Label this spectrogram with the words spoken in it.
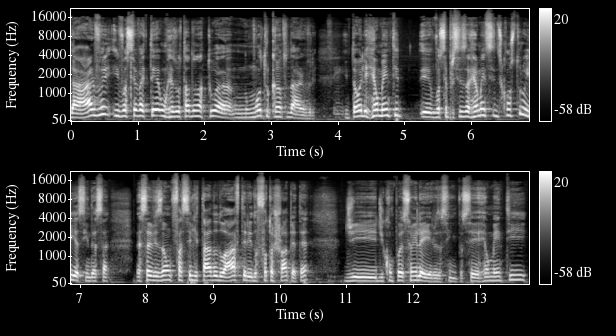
da árvore e você vai ter um resultado na tua, num outro canto da árvore. Sim. Então ele realmente você precisa realmente se desconstruir assim dessa, dessa visão facilitada do After e do Photoshop até de, de composição em layers. Assim, você realmente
